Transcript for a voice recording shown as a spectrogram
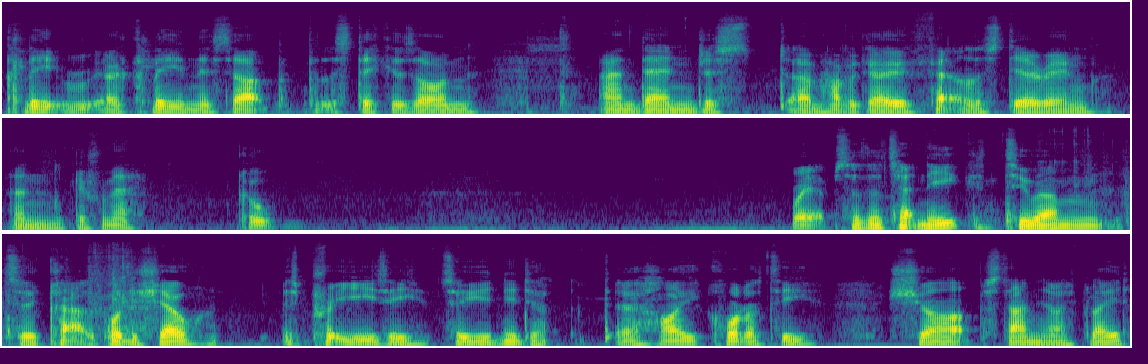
clean uh, clean this up, put the stickers on, and then just um, have a go, fettle the steering, and go from there. Cool. Right up. So the technique to um to cut out the body shell is pretty easy. So you need a, a high quality, sharp Stanley knife blade,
